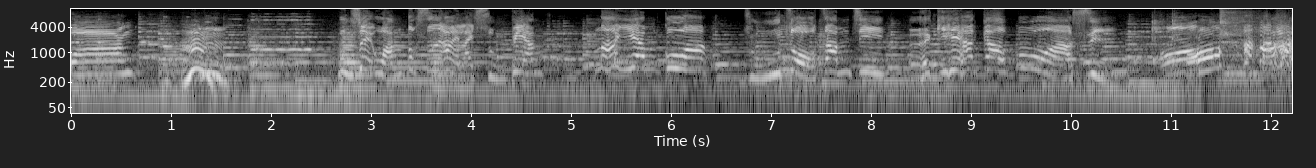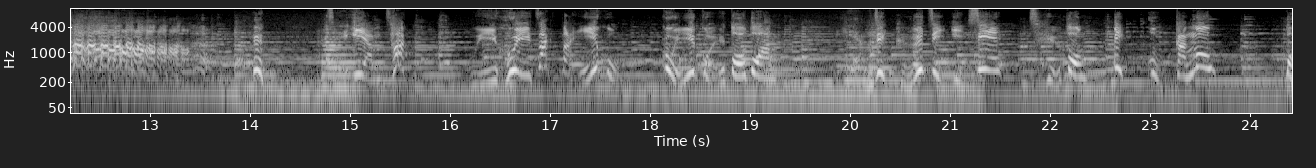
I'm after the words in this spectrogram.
王，嗯，你说王都师爱来送兵，那严官自作主张，吓到半死。哦，哈哈哈哈哈哈！哼，这严贼为非作歹，故诡计多端，两日各自一些，此当必有干谋，不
